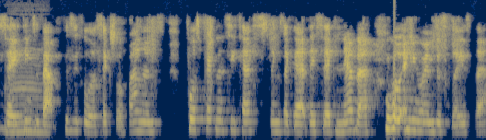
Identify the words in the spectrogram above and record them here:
So mm. things about physical or sexual violence, forced pregnancy tests, things like that. They said never will anyone disclose that.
